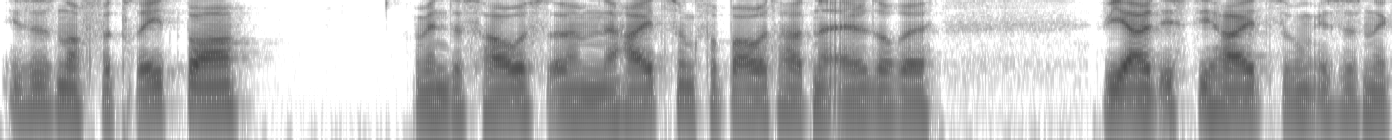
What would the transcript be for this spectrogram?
ist es noch vertretbar, wenn das Haus ähm, eine Heizung verbaut hat, eine ältere? Wie alt ist die Heizung? Ist es eine,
